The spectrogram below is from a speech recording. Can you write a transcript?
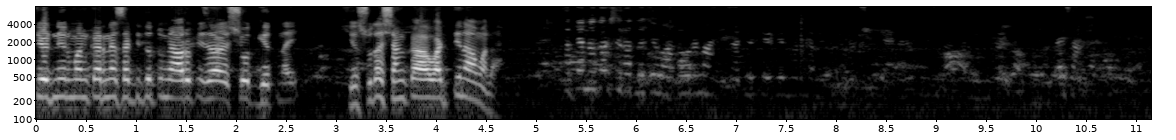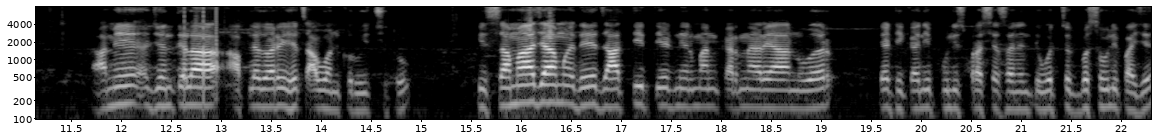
तेढ निर्माण करण्यासाठी तर तुम्ही आरोपी शोध घेत नाही. हे सुद्धा शंका वाटते ना आम्हाला सध्या नगर शहरातलं जे वातावरण आहे जातीय तेढ निर्माण करण्याची परिस्थिती आहे काय सांगा आम्ही जनतेला आपल्याद्वारे हेच आवाहन करू इच्छितो की समाजामध्ये जाती तेढ निर्माण करणाऱ्यांवर त्या ठिकाणी पोलीस प्रशासनाने ते वचक बसवली पाहिजे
